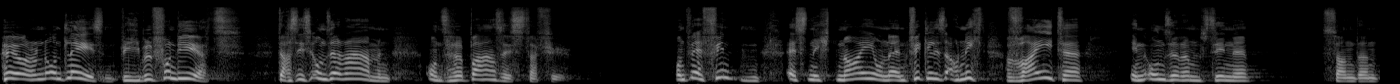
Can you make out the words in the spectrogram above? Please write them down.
hören und lesen. Bibel fundiert. Das ist unser Rahmen, unsere Basis dafür. Und wir finden es nicht neu und entwickeln es auch nicht weiter in unserem Sinne, sondern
